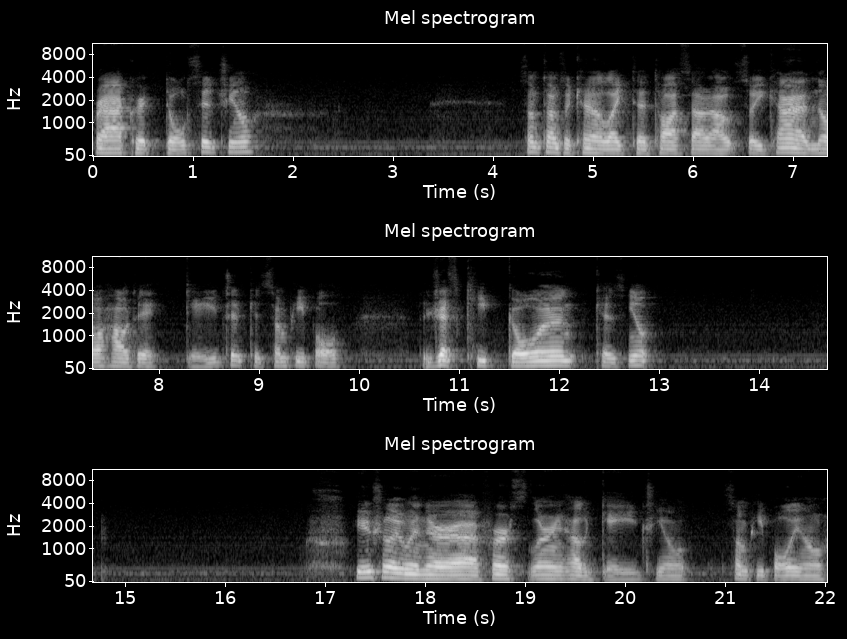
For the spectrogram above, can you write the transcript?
for accurate dosage, you know. Sometimes I kind of like to toss that out so you kind of know how to gauge it because some people they just keep going because you know usually when they're uh, first learning how to gauge you know some people you know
